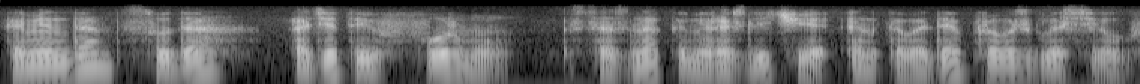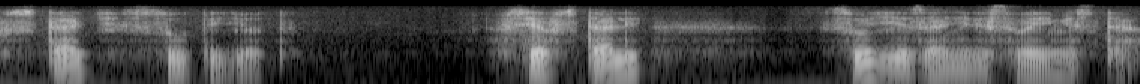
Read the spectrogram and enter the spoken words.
Комендант суда, одетый в форму со знаками различия НКВД, провозгласил «Встать, суд идет». Все встали, судьи заняли свои места.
